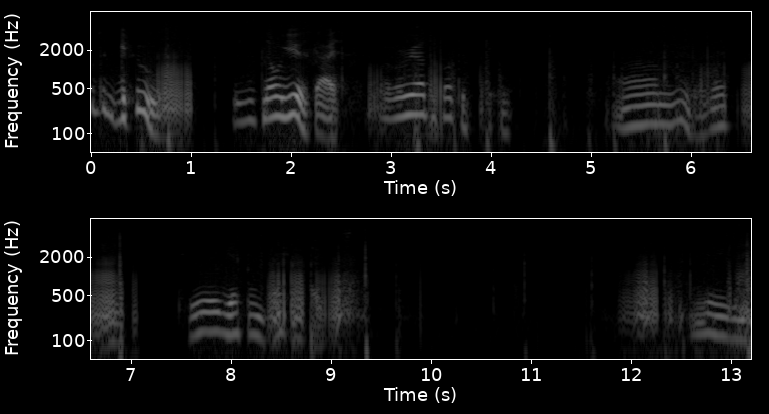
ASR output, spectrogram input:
What to do? This is no use, guys. What are we able to do? Um, wait, is two different pressure types? Maybe uh,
